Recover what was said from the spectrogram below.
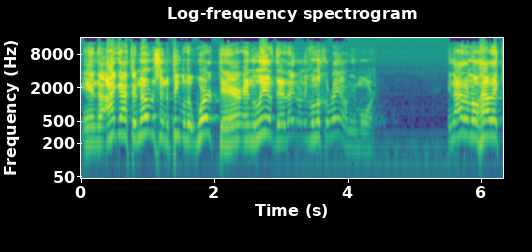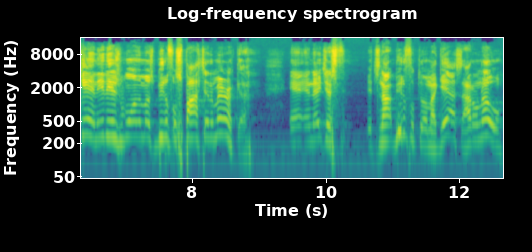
And uh, I got to noticing the people that work there and live there, they don't even look around anymore. And I don't know how they can. It is one of the most beautiful spots in America. And, and they just, it's not beautiful to them, I guess. I don't know.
